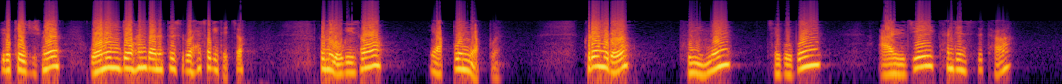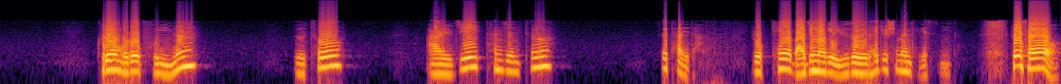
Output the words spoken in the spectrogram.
이렇게 해주시면 원운동 한다는 뜻으로 해석이 됐죠. 그러면 여기서 약분, 약분. 그러므로 v는 제곱은 RG 탄젠스 세타. 그러므로 V는 루트 RG 탄젠트 세타이다. 이렇게 마지막에 유도를 해주시면 되겠습니다. 그래서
